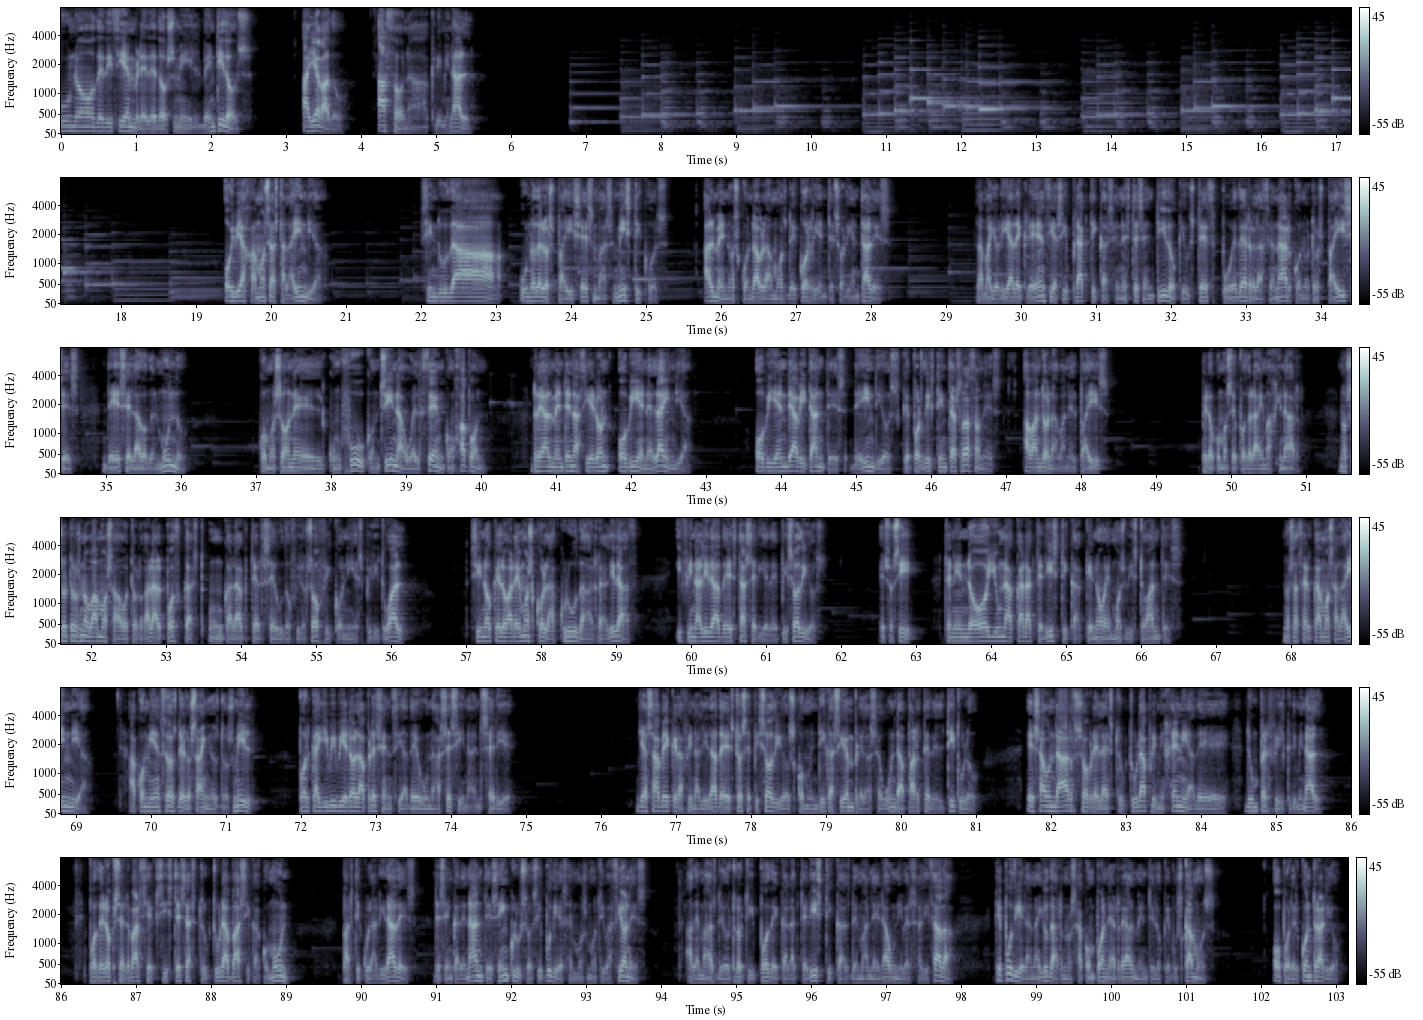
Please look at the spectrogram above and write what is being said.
1 de diciembre de 2022. Ha llegado a Zona Criminal. Hoy viajamos hasta la India. Sin duda, uno de los países más místicos, al menos cuando hablamos de corrientes orientales la mayoría de creencias y prácticas en este sentido que usted puede relacionar con otros países de ese lado del mundo, como son el kung fu con China o el zen con Japón, realmente nacieron o bien en la India, o bien de habitantes, de indios, que por distintas razones abandonaban el país. Pero como se podrá imaginar, nosotros no vamos a otorgar al podcast un carácter pseudo filosófico ni espiritual, sino que lo haremos con la cruda realidad y finalidad de esta serie de episodios. Eso sí, teniendo hoy una característica que no hemos visto antes. Nos acercamos a la India, a comienzos de los años 2000, porque allí vivieron la presencia de una asesina en serie. Ya sabe que la finalidad de estos episodios, como indica siempre la segunda parte del título, es ahondar sobre la estructura primigenia de, de un perfil criminal, poder observar si existe esa estructura básica común, particularidades, desencadenantes e incluso, si pudiésemos, motivaciones, además de otro tipo de características de manera universalizada, que pudieran ayudarnos a componer realmente lo que buscamos. O por el contrario,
